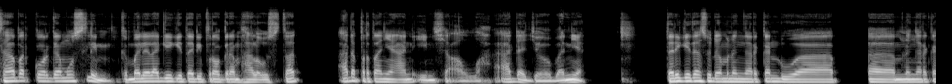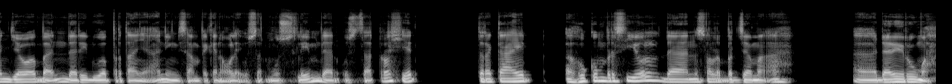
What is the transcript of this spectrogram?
Sahabat keluarga muslim, kembali lagi kita di program Halo Ustadz. Ada pertanyaan insya Allah, ada jawabannya. Tadi kita sudah mendengarkan dua uh, mendengarkan jawaban dari dua pertanyaan yang disampaikan oleh Ustadz Muslim dan Ustadz Roshid terkait uh, hukum bersiul dan sholat berjamaah uh, dari rumah.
